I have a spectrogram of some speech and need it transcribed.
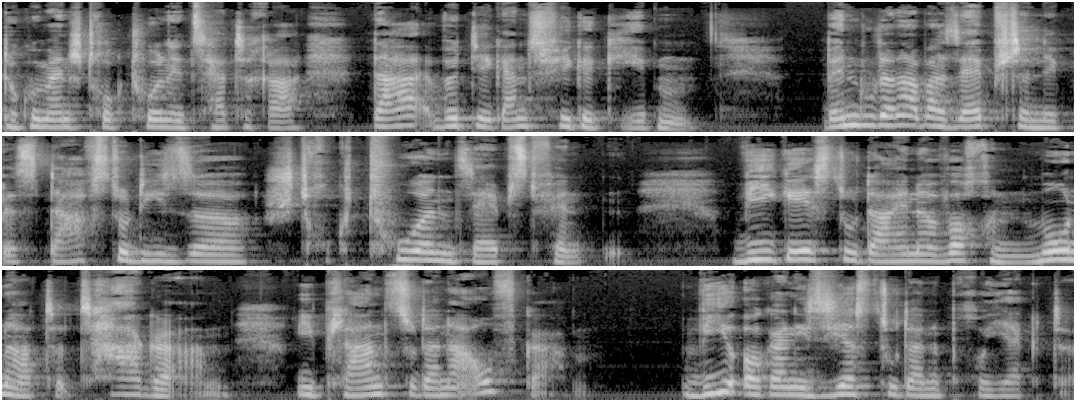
Dokumentstrukturen etc. Da wird dir ganz viel gegeben. Wenn du dann aber selbstständig bist, darfst du diese Strukturen selbst finden. Wie gehst du deine Wochen, Monate, Tage an? Wie planst du deine Aufgaben? Wie organisierst du deine Projekte?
